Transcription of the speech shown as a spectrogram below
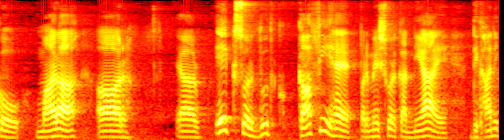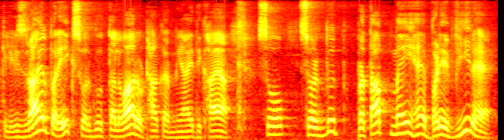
को मारा और एक स्वर्गदूत काफ़ी है परमेश्वर का न्याय दिखाने के लिए। इसराइल पर एक स्वर्गदूत तलवार उठाकर न्याय दिखाया। सो स्वर्गदूत प्रतापमय है, बड़े वीर है।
